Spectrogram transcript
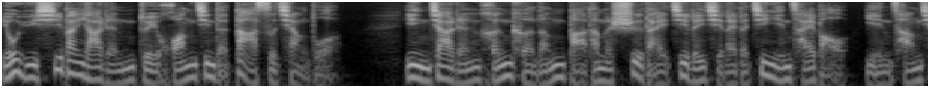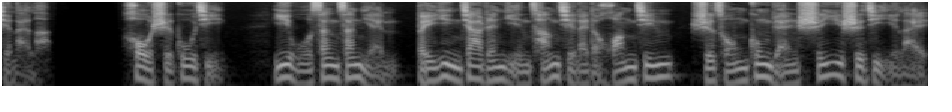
由于西班牙人对黄金的大肆抢夺，印加人很可能把他们世代积累起来的金银财宝隐藏起来了。后世估计。一五三三年被印加人隐藏起来的黄金，是从公元十一世纪以来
